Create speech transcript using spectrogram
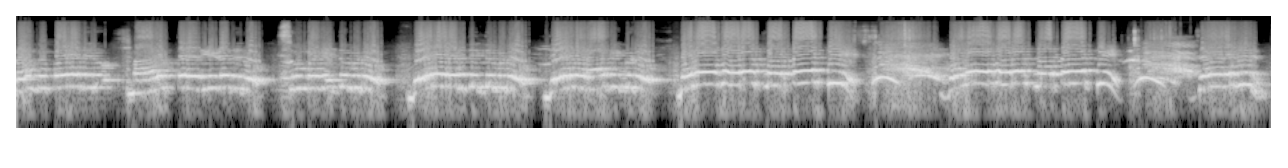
ನೊಂದು ಬರದಿರು ಮಾತ್ರ ನೀಡದಿರು ಸುಮ್ಮನಿದ್ದು ಬಿಡು ದೇವರಂತಿದ್ದು ಬಿಡು. ದೇವರಾಗಿ ಬಿಡು. ಬರೋ ಭಾರತ್ ಮಾತಾಕಿ. ಬರೋ ಹಿಂದ್.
